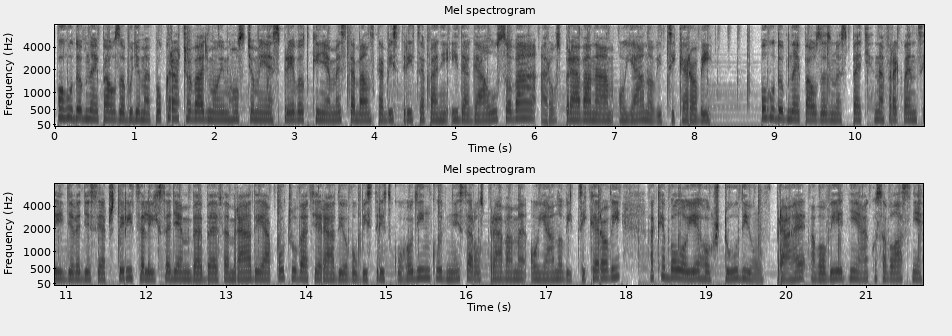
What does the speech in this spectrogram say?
Po hudobnej pauze budeme pokračovať. Mojím hostom je sprievodkynia mesta Banska Bystrica pani Ida Gálusová a rozpráva nám o Jánovi Cikerovi. Po hudobnej pauze sme späť na frekvencii 94,7 BBFM rádia. Počúvate rádiovú Bystrickú hodinku. Dnes sa rozprávame o Jánovi Cikerovi, aké bolo jeho štúdium v Prahe a vo Viedni, ako sa vlastne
